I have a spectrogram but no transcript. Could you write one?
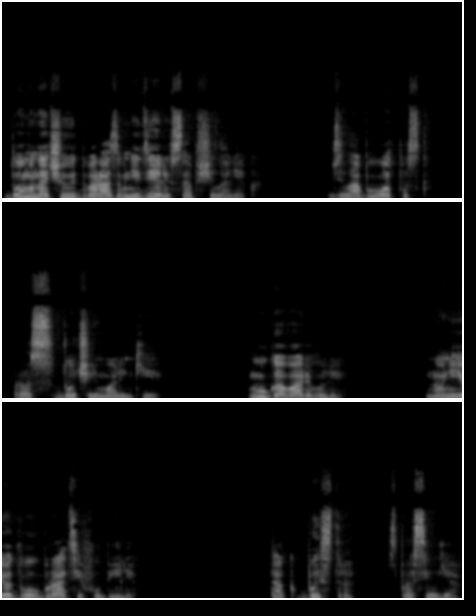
«Дома ночует два раза в неделю», — сообщил Олег. «Взяла бы отпуск, раз дочери маленькие». Мы уговаривали, но у нее двух братьев убили. — Так быстро? — спросил я.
